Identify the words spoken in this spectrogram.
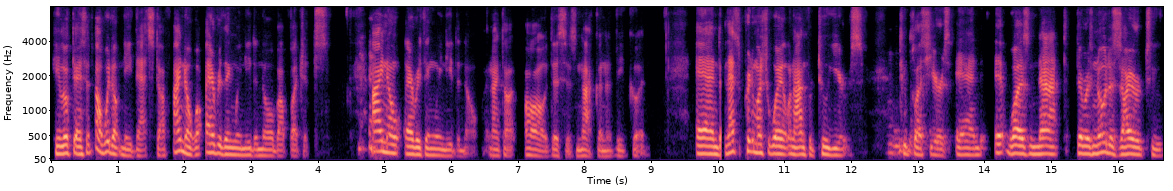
he looked at it and said, Oh, we don't need that stuff. I know well, everything we need to know about budgets. I know everything we need to know. And I thought, oh, this is not going to be good. And that's pretty much the way it went on for two years, mm-hmm. two plus years. And it was not, there was no desire to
